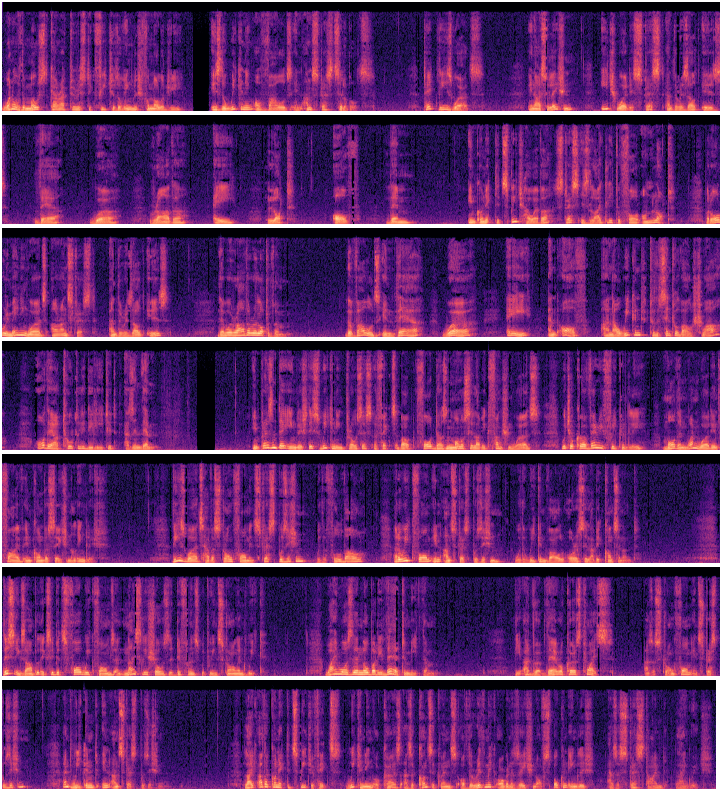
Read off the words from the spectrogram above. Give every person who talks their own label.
Speaker 1: One of the most characteristic features of English phonology is the weakening of vowels in unstressed syllables. Take these words. In isolation, each word is stressed and the result is there, were, rather, a, lot, of, them. In connected speech, however, stress is likely to fall on lot but all remaining words are unstressed, and the result is there were rather a lot of them. The vowels in there, were, a, and of are now weakened to the central vowel schwa, or they are totally deleted as in them. In present-day English, this weakening process affects about four dozen monosyllabic function words, which occur very frequently more than one word in five in conversational English. These words have a strong form in stressed position with a full vowel and a weak form in unstressed position with a weakened vowel or a syllabic consonant. This example exhibits four weak forms and nicely shows the difference between strong and weak. Why was there nobody there to meet them? The adverb there occurs twice, as a strong form in stressed position and weakened in unstressed position. Like other connected speech effects, weakening occurs as a consequence of the rhythmic organization of spoken English as a stress-timed language.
